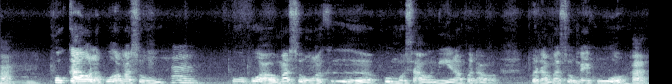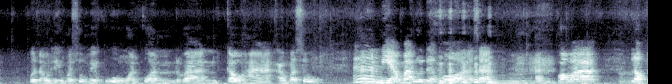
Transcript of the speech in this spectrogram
ค่ะ ผู้เก่าล่ะผู้เอามาส่งอืมผู้ผู้เอามาส่งก็คือผู้มือเสานี่เนาะเพิ่นเอาเพิ่นเอามาส่งแม่ครู่ค่ะเพิ่นเอาเลี้ยงมาส่งแม่ครู่งวดก่อนบ้านเก้าหาเอามาส่งอืมอันเมียเอามาโลดเด้อพ่ออาจารย์อันเพราะว่า เราไป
